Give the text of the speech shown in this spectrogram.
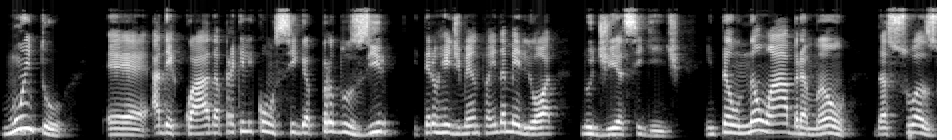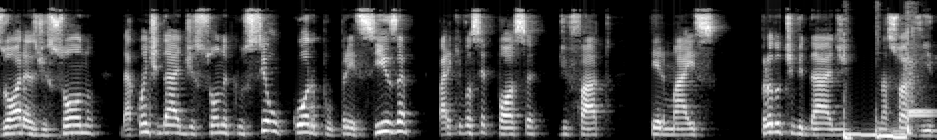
muito é, adequada para que ele consiga produzir e ter um rendimento ainda melhor no dia seguinte. Então não abra mão das suas horas de sono, da quantidade de sono que o seu corpo precisa para que você possa, de fato, ter mais produtividade na sua vida.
